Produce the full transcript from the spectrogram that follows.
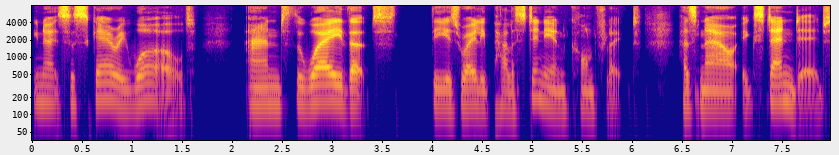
you know, it's a scary world. And the way that the Israeli Palestinian conflict has now extended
